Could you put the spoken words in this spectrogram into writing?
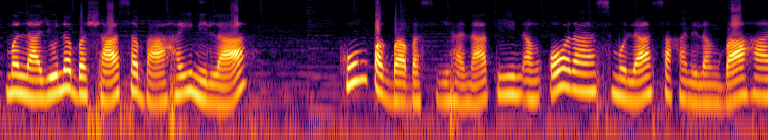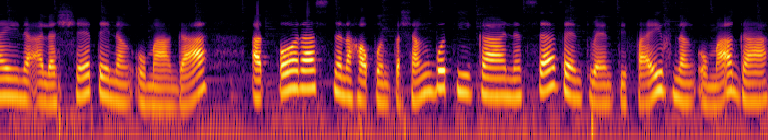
Malayo na ba siya sa bahay nila? Kung pagbabasihan natin ang oras mula sa kanilang bahay na alas 7 ng umaga at oras na nakapunta siyang butika na 7.25 ng umaga,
